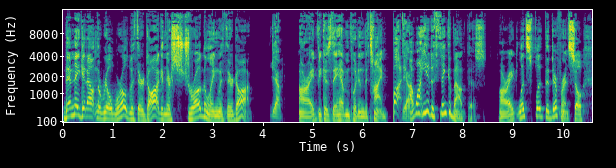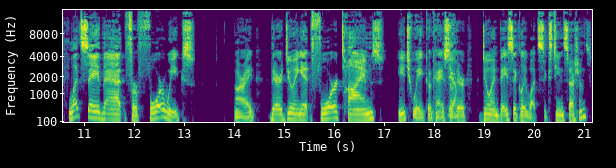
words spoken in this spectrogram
then they get out in the real world with their dog and they're struggling with their dog. Yeah. All right. Because they haven't put in the time. But Yeah. I want you to think about this. All right. Let's split the difference. So let's say that for four weeks, all right, they're doing it four times each week. Okay. So Yeah. they're doing basically what, 16 sessions?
